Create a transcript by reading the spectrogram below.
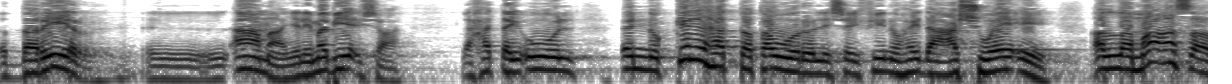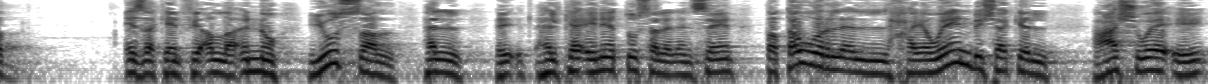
الضرير الأعمى يلي ما بيقشع. لحتى يقول إنه كل هالتطور اللي شايفينه هيدا عشوائي. الله ما قصد إذا كان في الله إنه يوصل هال هالكائنات توصل للإنسان. تطور الحيوان بشكل عشوائي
